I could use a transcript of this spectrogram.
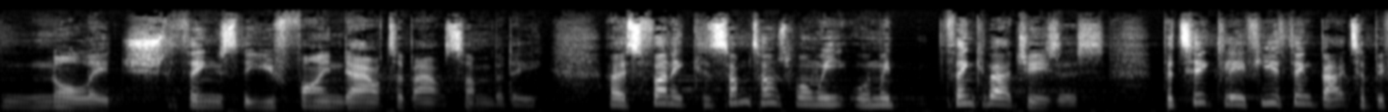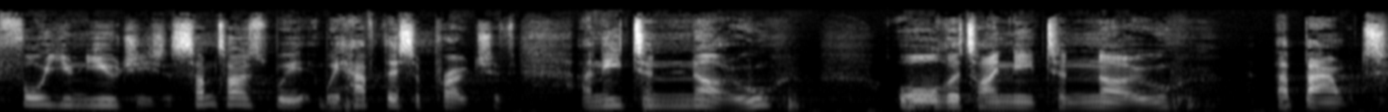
knowledge, things that you find out about somebody. Uh, it's funny because sometimes when we, when we think about Jesus, particularly if you think back to before you knew Jesus, sometimes we, we have this approach of, I need to know all that I need to know about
